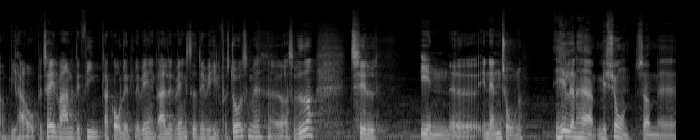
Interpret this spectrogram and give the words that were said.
og vi har jo betalt varerne, det er fint, der går lidt levering, der er lidt leveringstid, det er vi helt forståelse med, øh, og så videre, til en, øh, en anden tone. Hele den her mission, som øh,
